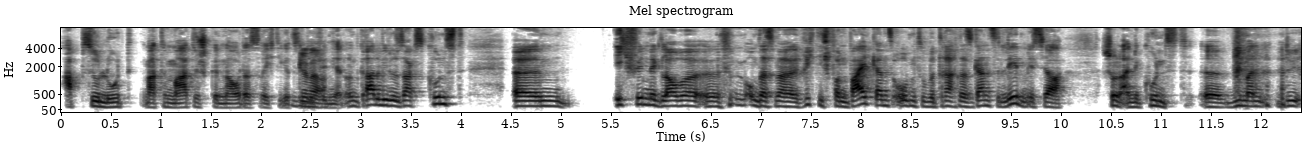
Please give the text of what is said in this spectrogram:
absolut mathematisch genau das Richtige zu Genau. definieren. Und gerade wie du sagst, Kunst, ähm, ich finde, glaube, äh, um das mal richtig von weit ganz oben zu betrachten, das ganze Leben ist ja schon eine Kunst, äh, wie man du,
